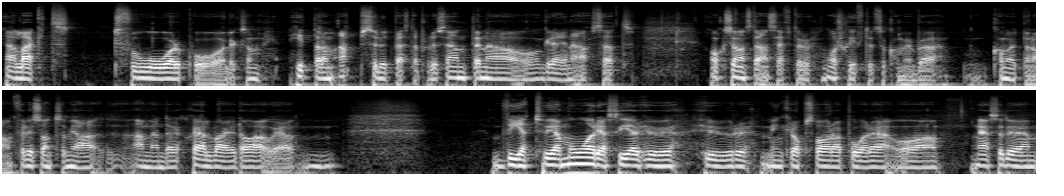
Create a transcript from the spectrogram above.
Jag har lagt två år på att liksom hitta de absolut bästa producenterna och grejerna. Så att också någonstans efter årsskiftet så kommer jag börja komma ut med dem. För det är sånt som jag använder själv varje dag och jag vet hur jag mår, jag ser hur, hur min kropp svarar på det. Och, nej, så det,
